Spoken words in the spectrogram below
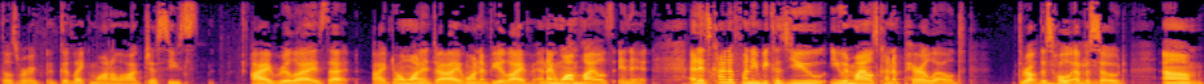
Those were a good like monologue. Just you, I realized that I don't want to die. I want to be alive, and I want Miles in it. And it's kind of funny because you you and Miles kind of paralleled throughout this whole episode. Um,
